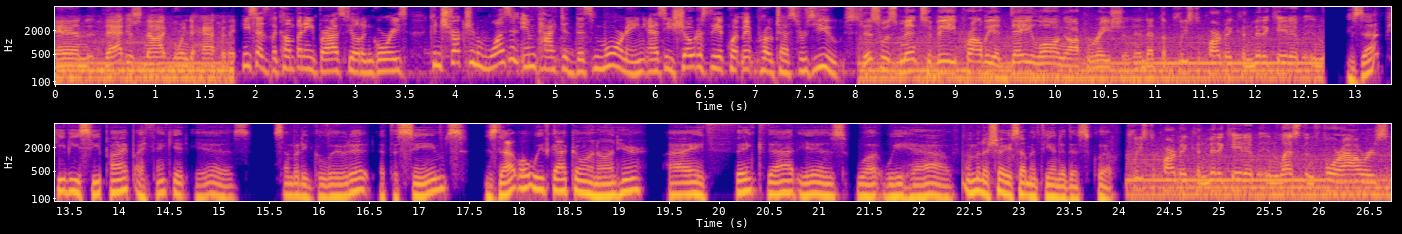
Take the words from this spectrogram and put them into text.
And that is not going to happen. He says the company, Brasfield and Gorrie's, construction wasn't impacted this morning as he showed us the equipment protesters used. This was meant to be probably a day long operation and that the police department can mitigate it in Is that PVC pipe? I think it is. Somebody glued it at the seams. Is that what we've got going on here? I think that is what we have. I'm going to show you something at the end of this clip. Police department can mitigate it in less than four hours,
